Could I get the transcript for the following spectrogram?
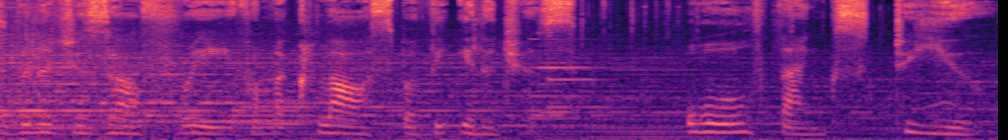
These villages are free from the clasp of the Illagers, all thanks to you.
